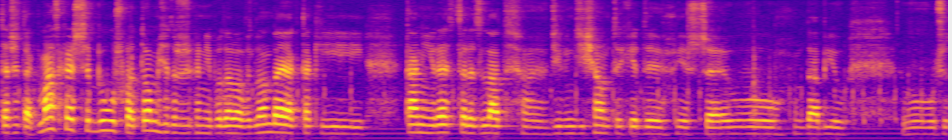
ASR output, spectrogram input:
znaczy tak, maska jeszcze by uszła, to mi się troszeczkę nie podoba. Wygląda jak taki tani wrestler z lat e, 90., kiedy jeszcze WW, WW czy,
